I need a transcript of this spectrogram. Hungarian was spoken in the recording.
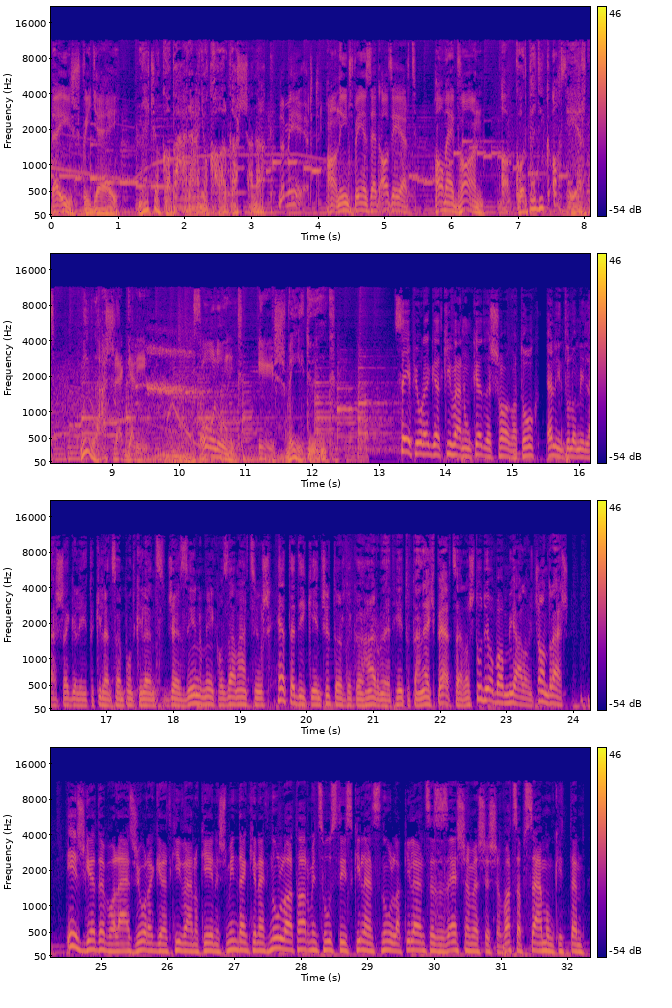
De is figyelj, ne csak a bárányok hallgassanak. De miért? Ha nincs pénzed azért, ha megvan, akkor pedig azért. Millás reggeli. Szólunk és védünk. Szép jó reggelt kívánunk, kedves hallgatók! Elindul a Millás reggelét a 90.9 Jazzin, méghozzá március 7-én csütörtökön 3 hét után egy perccel a stúdióban Miálovics András. És Gede Balázs, jó reggelt kívánok én és mindenkinek. 0 30 20 10 9 0 9, ez az SMS és a WhatsApp számunk itten,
